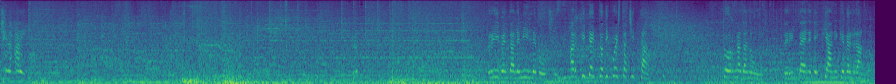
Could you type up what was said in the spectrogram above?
Ce la faremo. Riven dalle mille voci, architetto di questa città. Torna da noi per il bene dei piani che verranno.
